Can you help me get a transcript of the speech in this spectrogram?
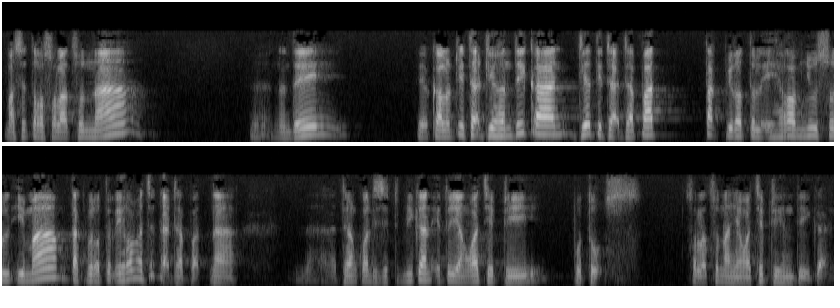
masih terus salat sunnah ya, nanti ya, kalau tidak dihentikan dia tidak dapat takbiratul ihram nyusul imam, takbiratul ihram aja tidak dapat. Nah, nah, dalam kondisi demikian itu yang wajib diputus. Salat sunnah yang wajib dihentikan.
